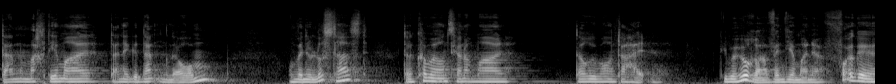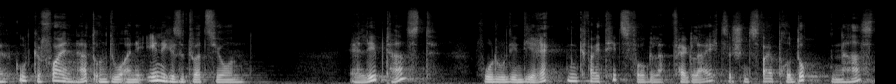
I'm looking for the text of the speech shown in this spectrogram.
Dann mach dir mal deine Gedanken darum. Und wenn du Lust hast, dann können wir uns ja nochmal darüber unterhalten. Liebe Hörer, wenn dir meine Folge gut gefallen hat und du eine ähnliche Situation erlebt hast, wo du den direkten Qualitätsvergleich zwischen zwei Produkten hast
